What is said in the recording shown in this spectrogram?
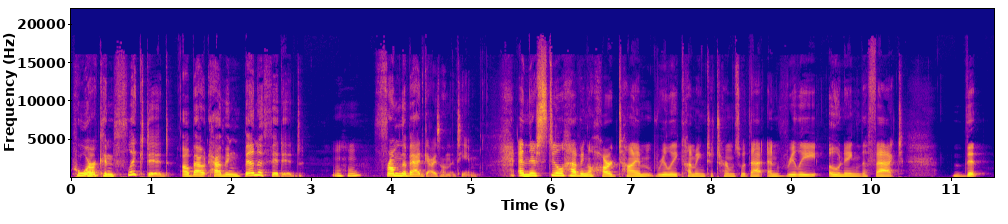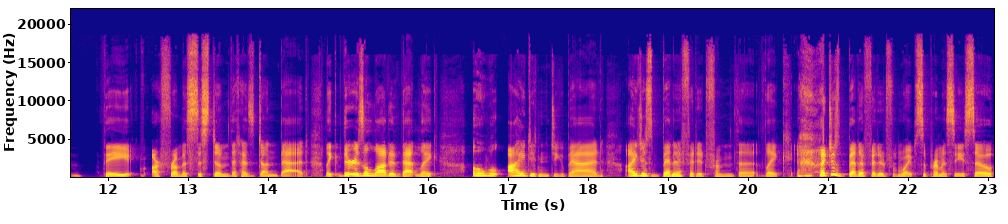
who are conflicted about having benefited from the bad guys on the team. And they're still having a hard time really coming to terms with that and really owning the fact that they are from a system that has done bad. Like there is a lot of that like oh well I didn't do bad. I just benefited from the like I just benefited from white supremacy. So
